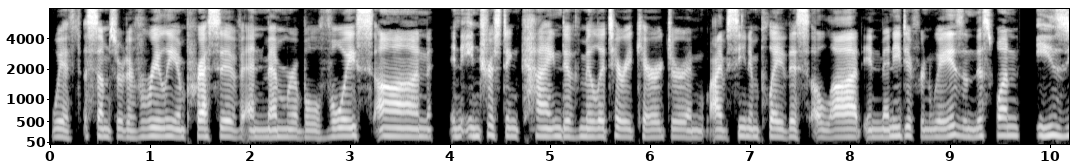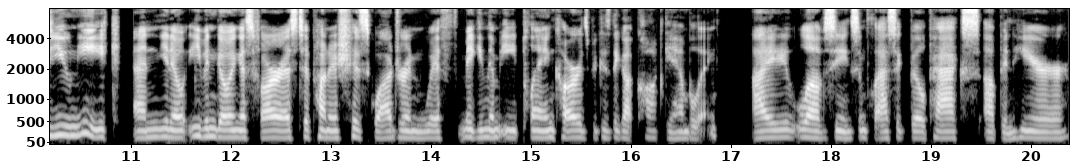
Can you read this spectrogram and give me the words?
with some sort of really impressive and memorable voice on, an interesting kind of military character. And I've seen him play this a lot in many different ways. And this one is unique. And, you know, even going as far as to punish his squadron with making them eat playing cards because they got caught gambling. I love seeing some classic Bill Pax up in here.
